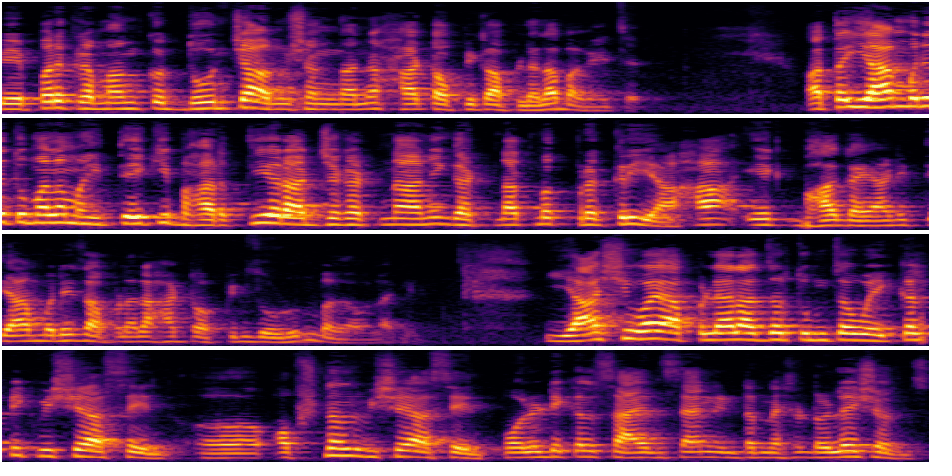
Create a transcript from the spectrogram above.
पेपर क्रमांक दोनच्या अनुषंगानं हा टॉपिक आपल्याला बघायचा आहे. आता यामध्ये तुम्हाला माहिती आहे की भारतीय राज्यघटना आणि घटनात्मक प्रक्रिया हा एक भाग आहे आणि त्यामध्येच आपल्याला हा टॉपिक जोडून बघावा लागेल. याशिवाय आपल्याला जर तुमचा वैकल्पिक विषय असेल ऑप्शनल विषय असेल political science and international relations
